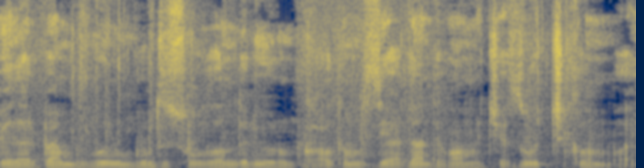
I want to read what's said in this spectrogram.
Beyler ben bu bölümü burada sollandırıyorum. Kaldığımız yerden devam edeceğiz. O çıkalım bay.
